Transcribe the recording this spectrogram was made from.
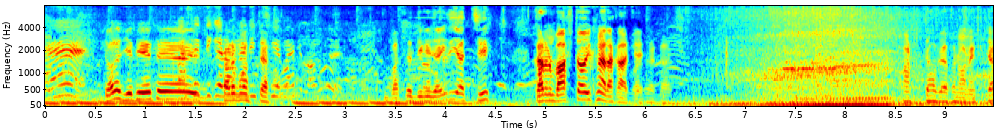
হ্যাঁ। চলো যেতে যেতে সাড়ে পাঁচটা। বাসের দিকে যাই। যাচ্ছি। কারণ বাসটা ওইখানে রাখা আছে। হাঁটতে হবে এখন অনেকটা।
